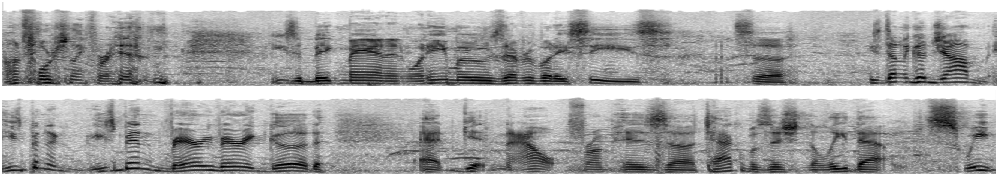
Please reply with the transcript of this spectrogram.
unfortunately for him, he's a big man, and when he moves, everybody sees. That's uh, he's done a good job. He's been a, he's been very very good at getting out from his uh, tackle position to lead that sweep.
